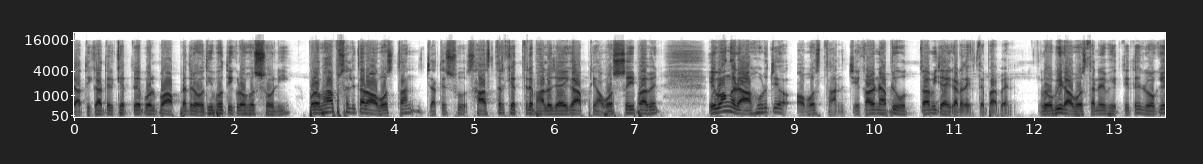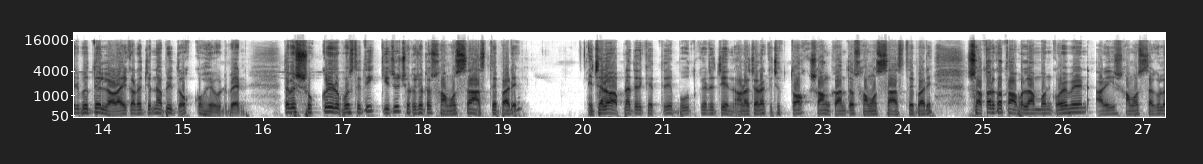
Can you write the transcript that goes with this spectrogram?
জাতিকাদের ক্ষেত্রে বলব, আপনাদের অধিপতি গ্রহ শনি। প্রভাবশালী তার অবস্থান, যাতে স্বাস্থ্যের ক্ষেত্রে ভালো জায়গা আপনি অবশ্যই পাবেন এবং রাহুর যে অবস্থান, যে কারণে আপনি উত্তমী জায়গাটা দেখতে পাবেন। রবির অবস্থানের ভিত্তিতে রোগের বিরুদ্ধে লড়াই করার জন্য আপনি দক্ষ হয়ে উঠবেন। তবে শুক্রের উপস্থিতি কিছু ছোট ছোট সমস্যা আসতে পারে। এছাড়াও আপনাদের ক্ষেত্রে বুধকের যে নড়াচড়া, কিছু ত্বক সংক্রান্ত সমস্যা আসতে পারে, সতর্কতা অবলম্বন করবেন আর এই সমস্যাগুলো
